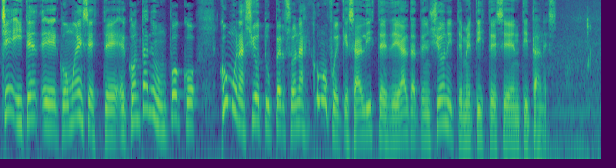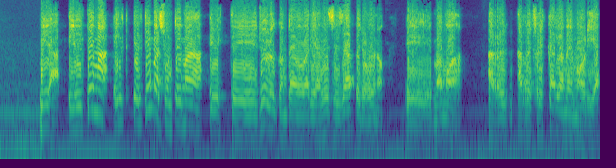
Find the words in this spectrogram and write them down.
Che, y te, eh, como es, este, eh, contanos un poco cómo nació tu personaje, cómo fue que saliste de alta tensión y te metiste en Titanes. Mira, el tema, el, el tema es un tema, este, yo lo he contado varias veces ya, pero bueno, eh, vamos a, a, refrescar la memoria.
